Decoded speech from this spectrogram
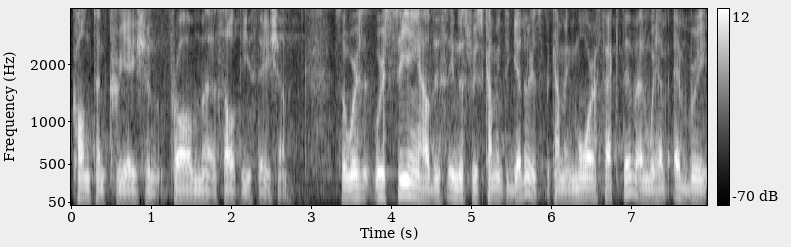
content creation from uh, Southeast Asia. So we're, we're seeing how this industry is coming together, it's becoming more effective, and we have every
